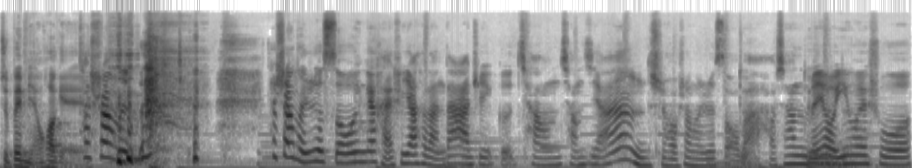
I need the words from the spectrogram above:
就被棉花给他上的。他上的热搜应该还是亚特兰大这个枪枪击案时候上的热搜吧？好像没有因为说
